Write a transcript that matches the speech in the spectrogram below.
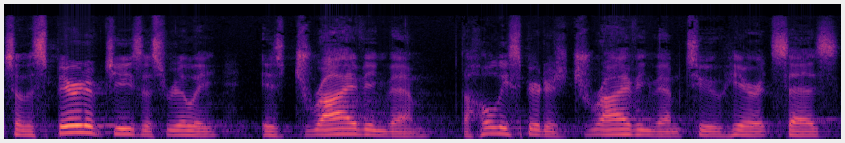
So the Spirit of Jesus really is driving them. The Holy Spirit is driving them to, here it says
